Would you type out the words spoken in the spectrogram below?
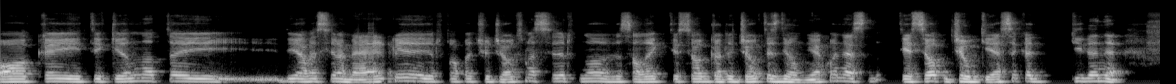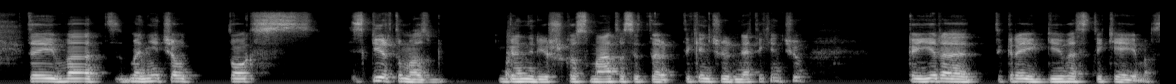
O kai tikinu, tai Dievas yra meilė ir tuo pačiu džiaugsmas ir nu, visą laiką tiesiog gali džiaugtis dėl nieko, nes tiesiog džiaugiesi, kad gyveni. Tai vad, manyčiau, toks skirtumas gan ryškus matosi tarp tikinčių ir netikinčių, kai yra tikrai gyvas tikėjimas.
